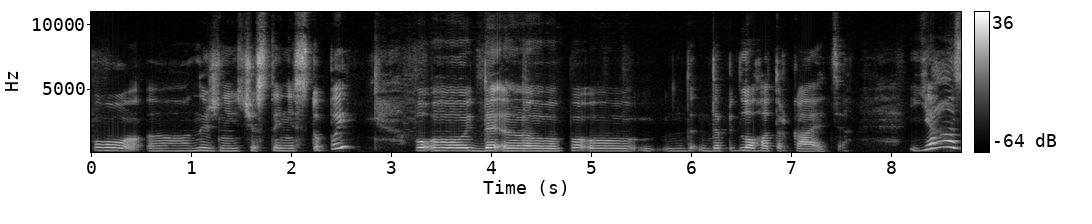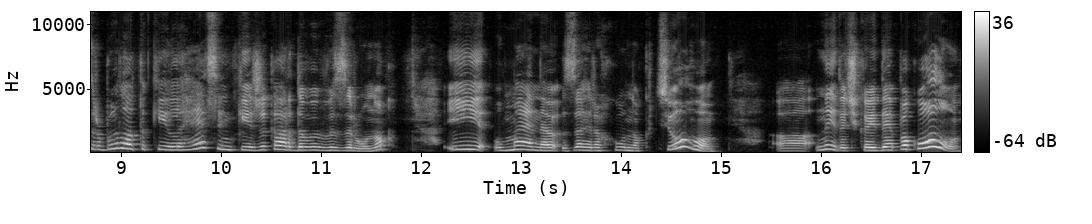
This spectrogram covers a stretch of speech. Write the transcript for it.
по е, нижній частині стопи, де, е, по, де- підлога торкається, я зробила такий легесенький жакардовий візерунок. І у мене за рахунок цього ниточка йде по колу,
